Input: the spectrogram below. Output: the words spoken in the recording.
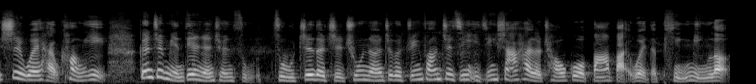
示威还有抗议。根据缅甸人权组组织的指出呢，这个军方至今已经杀害了超过八百位的平民了。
